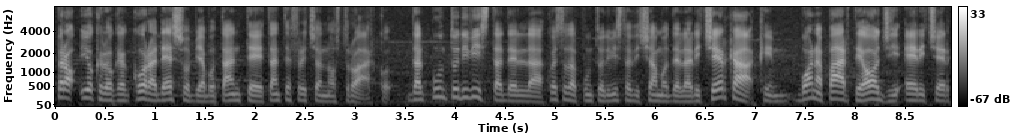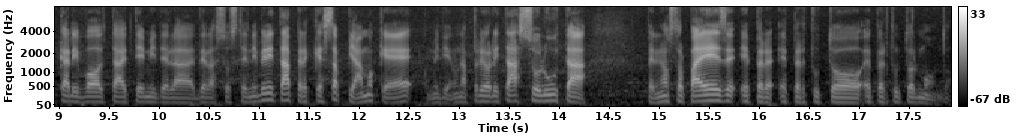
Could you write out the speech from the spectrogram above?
Però io credo che ancora adesso abbiamo tante, tante frecce al nostro arco. Dal del, questo dal punto di vista diciamo, della ricerca, che in buona parte oggi è ricerca rivolta ai temi della, della sostenibilità, perché sappiamo che è dire, una priorità assoluta per il nostro Paese e per, e, per tutto, e per tutto il mondo.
